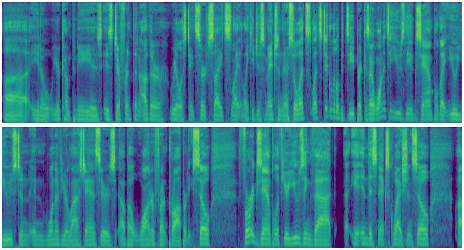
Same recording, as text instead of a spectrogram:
uh, you know, your company is is different than other real estate search sites, like like you just mentioned there. So let's let's dig a little bit deeper because I wanted to use the example that you used in in one of your last answers about waterfront property. So, for example, if you're using that uh, in, in this next question, so uh,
